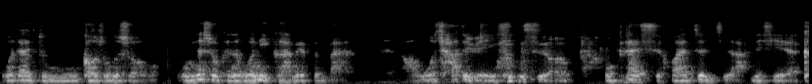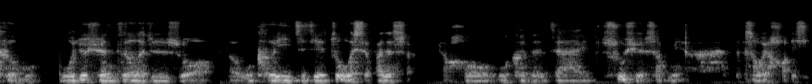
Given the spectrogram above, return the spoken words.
我在读高中的时候。我们那时候可能文理科还没分班，啊，我差的原因是我不太喜欢政治啊那些科目，我就选择了就是说，呃，我可以直接做我喜欢的事儿，然后我可能在数学上面啊稍微好一些，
